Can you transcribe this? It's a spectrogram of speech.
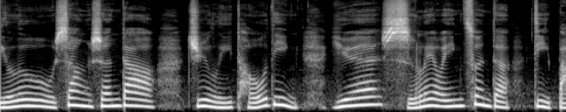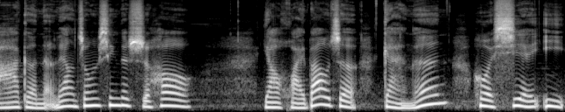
一路上升到距离头顶约十六英寸的第八个能量中心的时候，要怀抱着感恩或谢意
